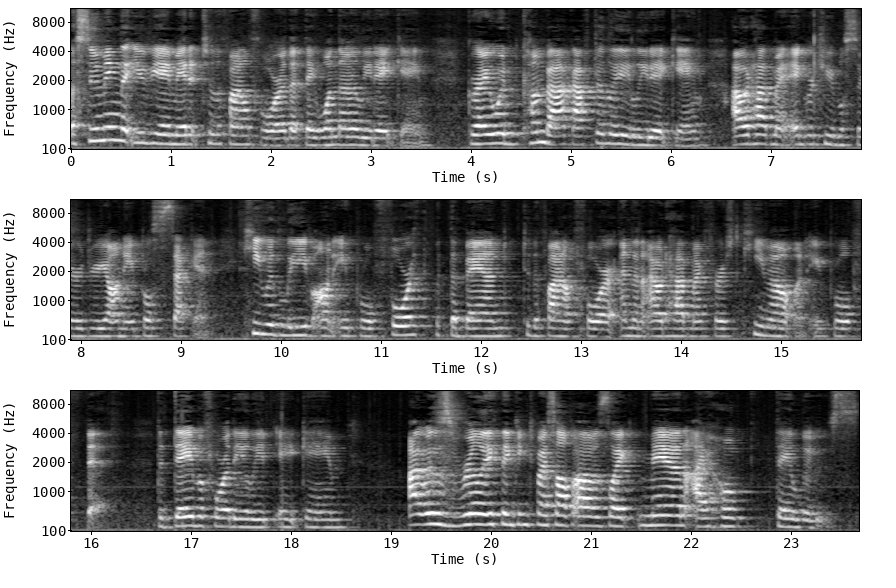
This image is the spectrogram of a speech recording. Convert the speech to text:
Assuming that UVA made it to the Final Four, that they won the Elite Eight game, Gray would come back after the Elite Eight game. I would have my egg retrieval surgery on April 2nd. He would leave on April 4th with the band to the Final Four, and then I would have my first chemo on April 5th. The day before the Elite Eight game, I was really thinking to myself, I was like, man, I hope they lose.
